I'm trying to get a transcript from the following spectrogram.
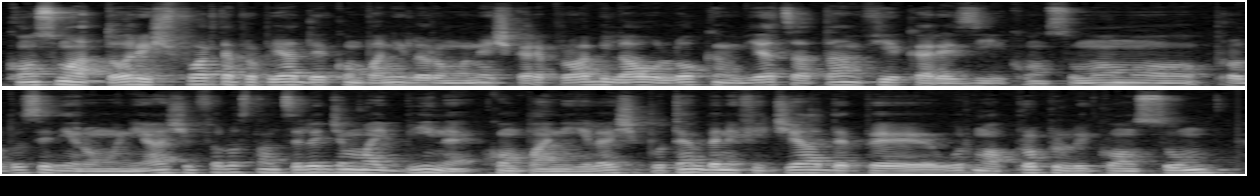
consumator, ești foarte apropiat de companiile românești care probabil au loc în viața ta în fiecare zi. Consumăm uh, produse din România și în felul ăsta înțelegem mai bine companiile și putem beneficia de pe urma propriului consum Uh,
